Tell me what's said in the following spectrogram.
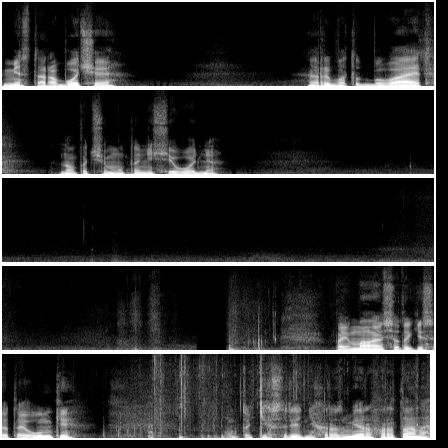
Место рабочее. Рыба тут бывает, но почему-то не сегодня. Поймал я все-таки с этой лунки. Вот таких средних размеров ротана.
